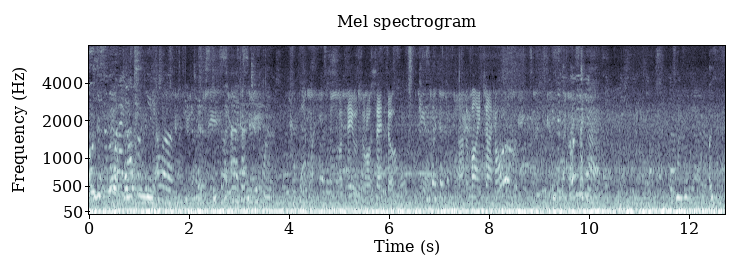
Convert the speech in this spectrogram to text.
Oh, this is the one I got from the uh, uh Dr. This one. Matheus Rossetto. And a fine tackle. Is it like Osaka? This one's in Osaka.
